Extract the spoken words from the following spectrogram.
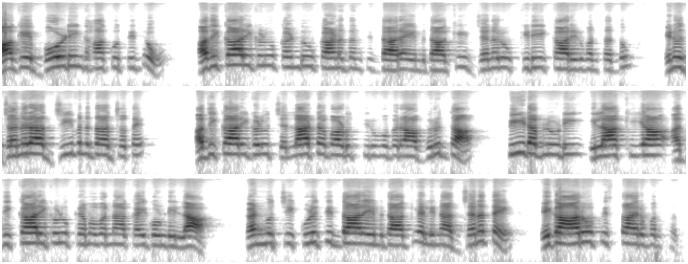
ಹಾಗೆ ಬೋರ್ಡಿಂಗ್ ಹಾಕುತ್ತಿದ್ದು ಅಧಿಕಾರಿಗಳು ಕಂಡು ಕಾಣದಂತಿದ್ದಾರೆ ಎಂಬುದಾಗಿ ಜನರು ಕಿಡಿಕಾರಿರುವಂತದ್ದು ಇನ್ನು ಜನರ ಜೀವನದ ಜೊತೆ ಅಧಿಕಾರಿಗಳು ಚೆಲ್ಲಾಟವಾಡುತ್ತಿರುವವರ ವಿರುದ್ಧ ಪಿಡಬ್ಲ್ಯೂ ಡಿ ಇಲಾಖೆಯ ಅಧಿಕಾರಿಗಳು ಕ್ರಮವನ್ನ ಕೈಗೊಂಡಿಲ್ಲ. ಕಣ್ಮುಚ್ಚಿ ಕುಳಿತಿದ್ದಾರೆ ಎಂಬುದಾಗಿ ಅಲ್ಲಿನ ಜನತೆ ಈಗ ಆರೋಪಿಸ್ತಾ ಇರುವಂತದ್ದು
